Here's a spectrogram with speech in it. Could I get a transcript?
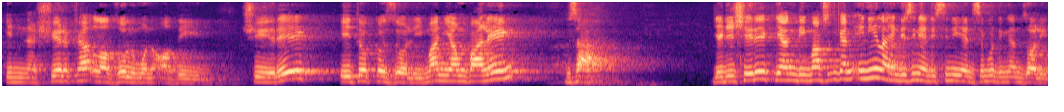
"Inna syirka la zulmun azim." Syirik itu kezoliman yang paling besar. Jadi syirik yang dimaksudkan inilah yang di sini yang di sini yang disebut dengan zolim.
